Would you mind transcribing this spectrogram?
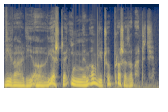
Vivaldi o jeszcze innym obliczu. Proszę zobaczyć.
